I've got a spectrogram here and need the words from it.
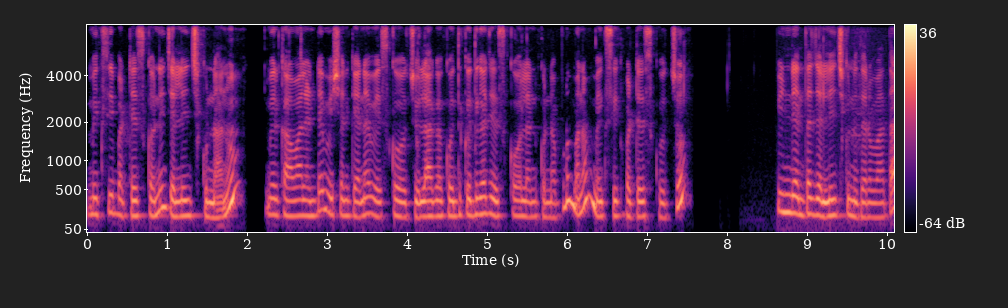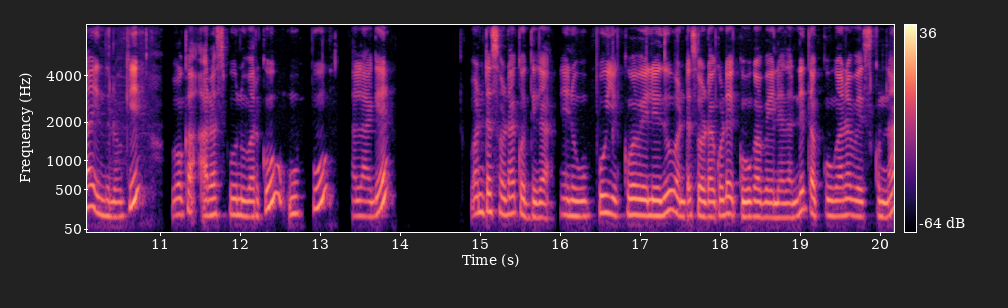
మిక్సీ పట్టేసుకొని జల్లించుకున్నాను. మీరు కావాలంటే మిషన్కైనా వేసుకోవచ్చు. ఇలాగ కొద్ది కొద్దిగా చేసుకోవాలనుకున్నప్పుడు మనం మిక్సీకి పట్టేసుకోవచ్చు. పిండి అంతా జల్లించుకున్న తర్వాత ఇందులోకి ఒక అర స్పూన్ వరకు ఉప్పు అలాగే వంట సోడా కొద్దిగా. నేను ఉప్పు ఎక్కువ వేయలేదు వంట సోడా కూడా ఎక్కువగా వేయలేదండి. తక్కువగానే వేసుకున్నా.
